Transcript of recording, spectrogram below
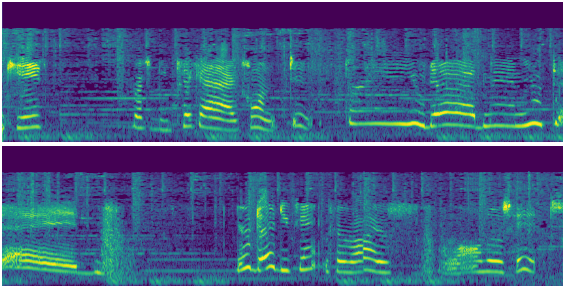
on, kid. About to be pickaxe. One, two, three. You dead, man. You dead. You're dead. You can't survive all those hits.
